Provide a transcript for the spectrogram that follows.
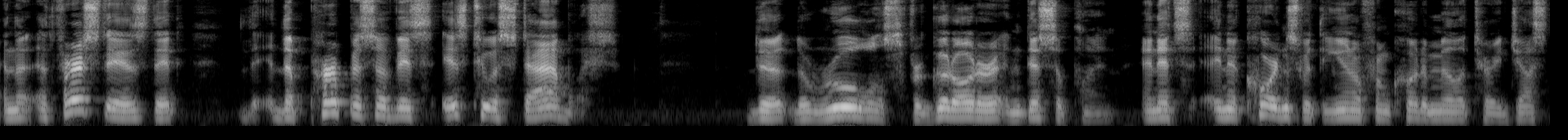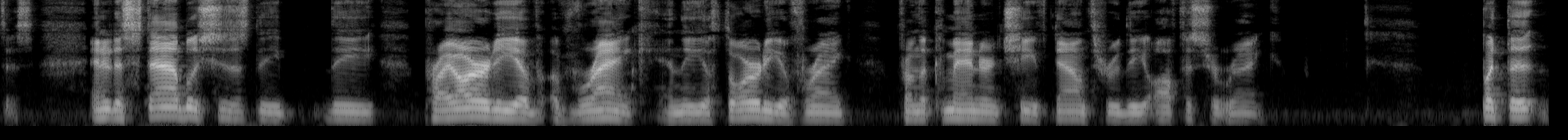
And the, the first is that the purpose of this is to establish the, the rules for good order and discipline. And it's in accordance with the Uniform Code of Military Justice. And it establishes the, the priority of, of rank and the authority of rank from the commander in chief down through the officer rank. But the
